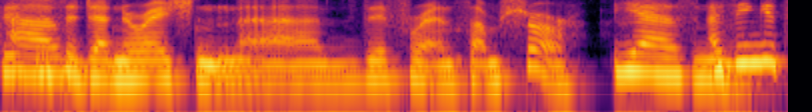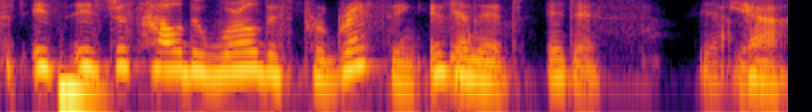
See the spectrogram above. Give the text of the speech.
is um, a generation uh, difference, I'm sure. Yes, I mm. think it's, it's it's just how the world is progressing, isn't Yeah, it? It is. Yeah. Yeah,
